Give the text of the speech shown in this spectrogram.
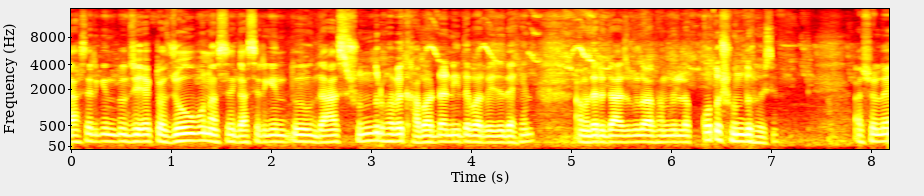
গাছের কিন্তু যে একটা যৌবন আছে, গাছের কিন্তু গাছ সুন্দরভাবে খাবারটা নিতে পারবে। যে দেখেন আমাদের গাছগুলো আলহামদুলিল্লাহ কত সুন্দর হয়েছে। আসলে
